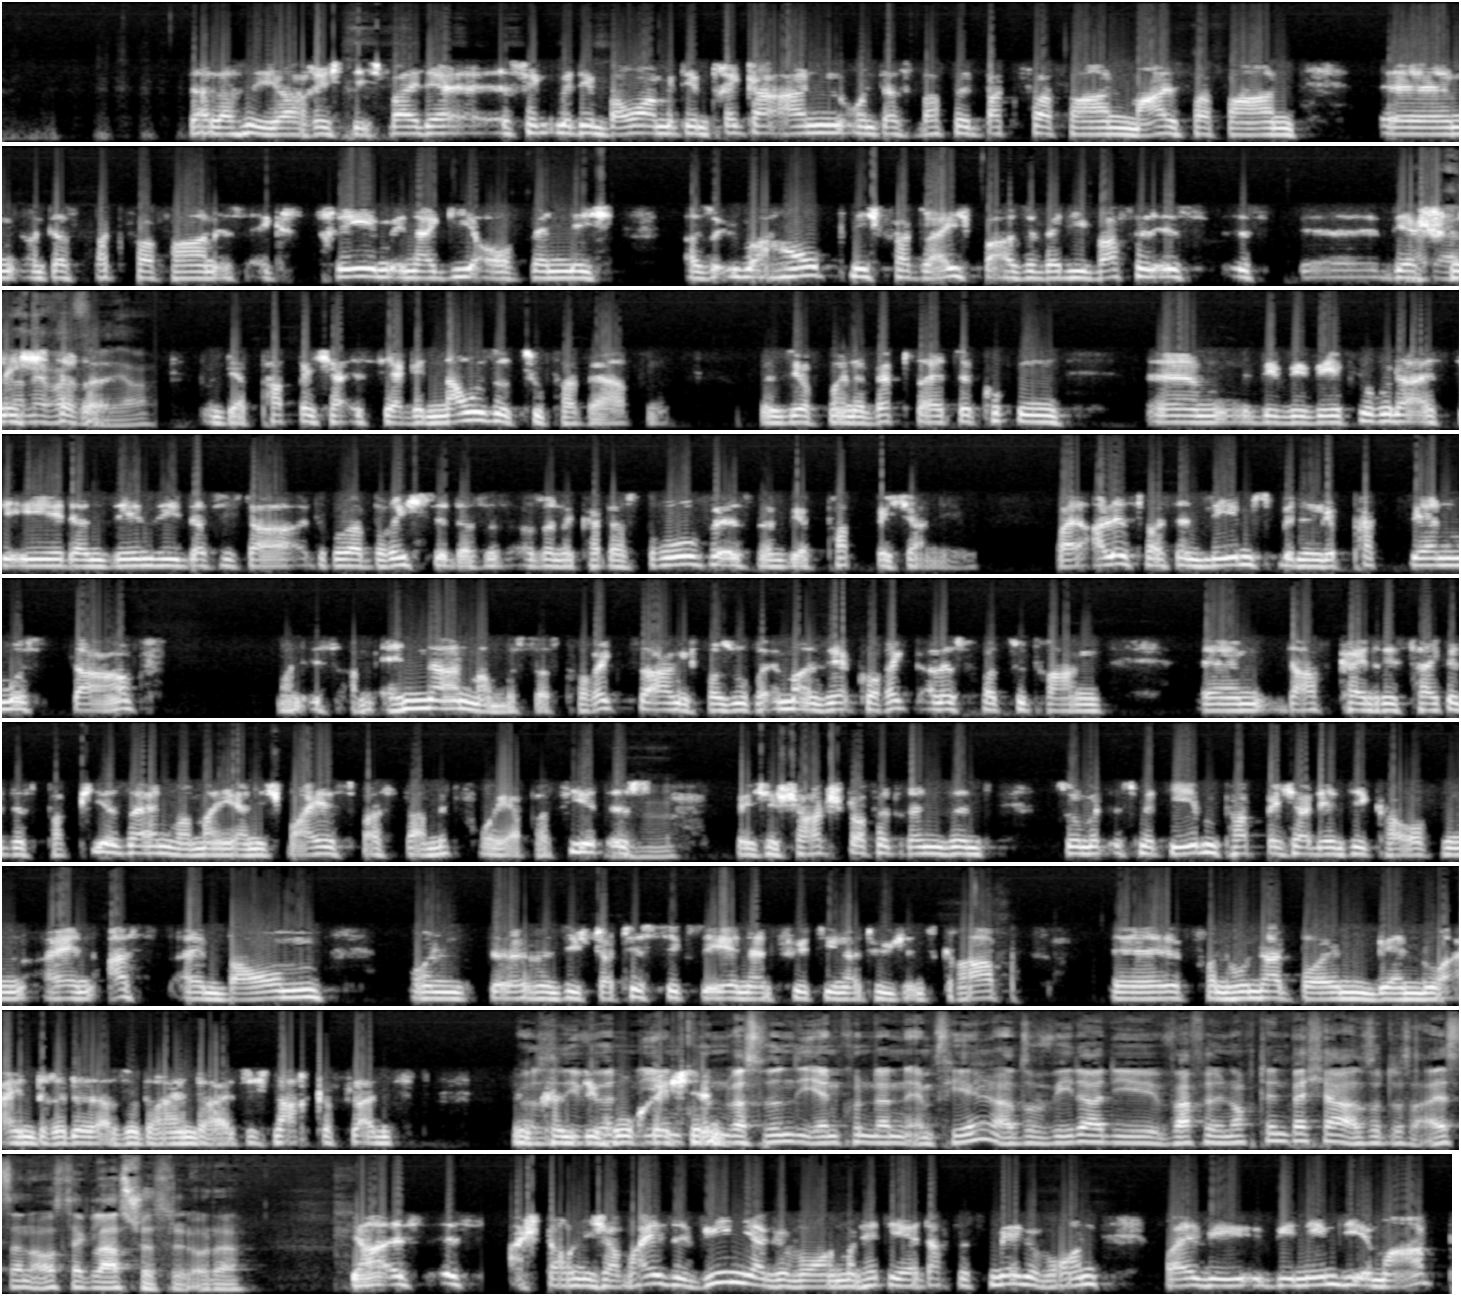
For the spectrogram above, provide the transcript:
Da lassen Sie ja richtig, weil der, es fängt mit dem Bauer, mit dem Trecker an und das Waffelbackverfahren, Mahlverfahren und das Backverfahren ist extrem energieaufwendig, also überhaupt nicht vergleichbar. Also wer die Waffel ist, ist äh, der ja, schlechtere. Der Waffel, ja. Und der Pappbecher ist ja genauso zu verwerfen. Wenn Sie auf meine Webseite gucken, ähm, www.florida.de, dann sehen Sie, dass ich da darüber berichte, dass es also eine Katastrophe ist, wenn wir Pappbecher nehmen. Weil alles, was in Lebensmittel gepackt werden muss, darf man ist am Ändern, man muss das korrekt sagen. Ich versuche immer sehr korrekt alles vorzutragen. Ähm, darf kein recyceltes Papier sein, weil man ja nicht weiß, was damit vorher passiert ist, mhm. welche Schadstoffe drin sind. Somit ist mit jedem Pappbecher, den Sie kaufen, ein Ast, ein Baum. Und äh, wenn Sie Statistik sehen, dann führt die natürlich ins Grab. Äh, von 100 Bäumen werden nur ein Drittel, also 33, nachgepflanzt. Dann also können Sie, Sie hochrechnen. Kunden, was würden Sie Ihren Kunden dann empfehlen? Also weder die Waffel noch den Becher, also das Eis dann aus der Glasschüssel, oder? Ja, es ist erstaunlicherweise weniger geworden. Man hätte ja gedacht, es ist mehr geworden, weil wir, wir nehmen die immer ab,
